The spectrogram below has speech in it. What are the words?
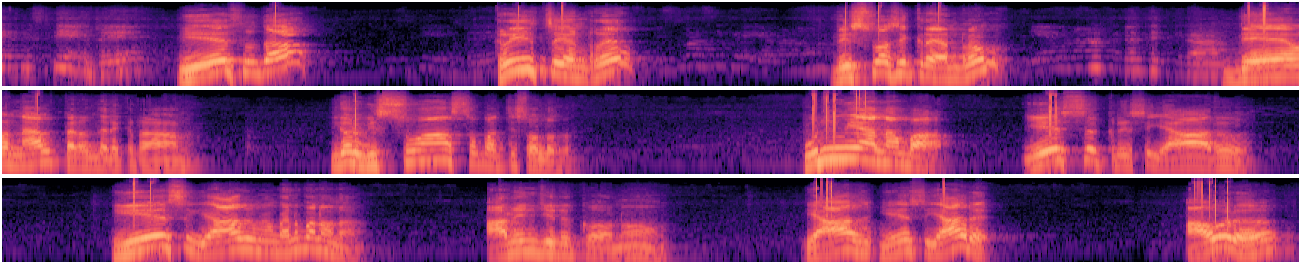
கிறிஸ்து என்று இயேசுதான் கிறிஸ்து என்று விசுவசிக்கிற என்றும் தேவனால் பிறந்திருக்கிறான். இங்க ஒரு விசுவாசம் பத்தி சொல்லுது. உண்மையா நம்ம இயேசு கிறிஸ்து யாரு? இயேசு யாரு? நம்ம என்ன பண்ணணும்? அறிஞ்சிருக்கணும். யார்? இயேசு யாரு? அவரு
